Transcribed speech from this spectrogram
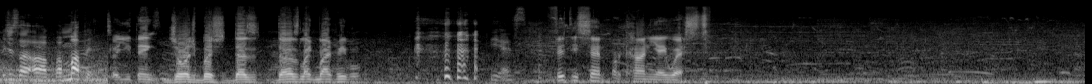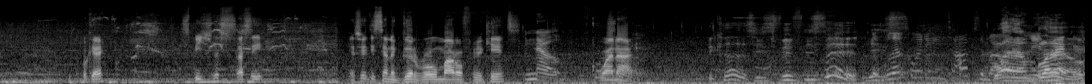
He's just a, a, a muppet. So you think George Bush does does like black people? yes. 50 Cent or Kanye West? Okay. Speechless, I see. Is 50 Cent a good role model for your kids? No. Why not? Because he's 50 Cent. He's Look what he talks about. blam blam.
